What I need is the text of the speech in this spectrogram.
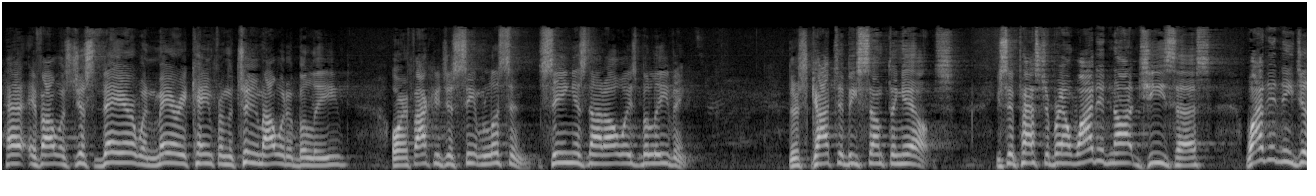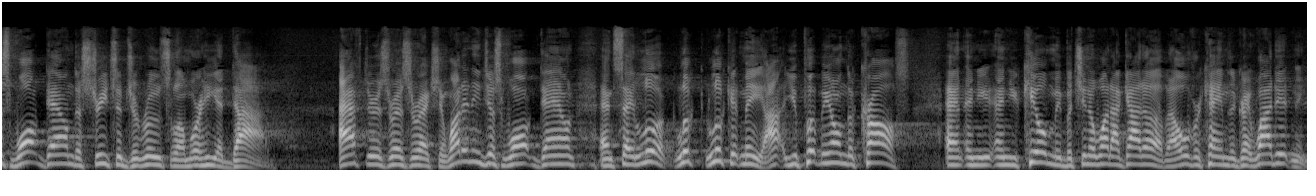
had, if I was just there when Mary came from the tomb, I would have believed. Or if I could just see him, listen, seeing is not always believing. There's got to be something else. You say, Pastor Brown, why did not Jesus, why didn't he just walk down the streets of Jerusalem where he had died? after his resurrection? Why didn't he just walk down and say, Look, look, look at me. I, you put me on the cross and, and, you, and you killed me, but you know what? I got up. I overcame the grave. Why didn't he?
